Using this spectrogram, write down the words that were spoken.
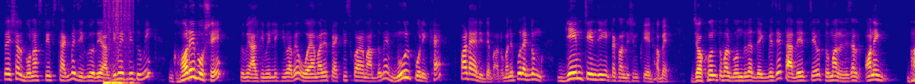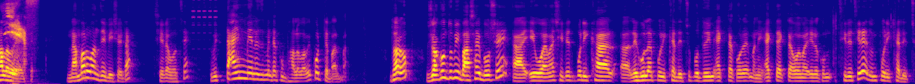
স্পেশাল বোনাস টিপস থাকবে যেগুলো দিয়ে আলটিমেটলি তুমি ঘরে বসে তুমি আলটিমেটলি কীভাবে ওএমআর এর প্র্যাকটিস করার মাধ্যমে মূল পরীক্ষায় ফাটায় দিতে পারো। মানে পুরো একদম গেম চেঞ্জিং একটা কন্ডিশন ক্রিয়েট হবে। যখন তোমার বন্ধুরা দেখবে যে তাদের চেয়েও তোমার রেজাল্ট অনেক ভালো হয়েছে। নাম্বার ওয়ান যে বিষয়টা সেটা হচ্ছে তুমি টাইম ম্যানেজমেন্টটা খুব ভালোভাবে করতে পারবা। ধরো যখন তুমি বাসায় বসে এই ওএমআর শীতের পরীক্ষার রেগুলার পরীক্ষা দিচ্ছ প্রতিদিন একটা করে মানে একটা একটা ওএমআর এরকম ছিঁড়ে ছিঁড়ে তুমি পরীক্ষা দিচ্ছ।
